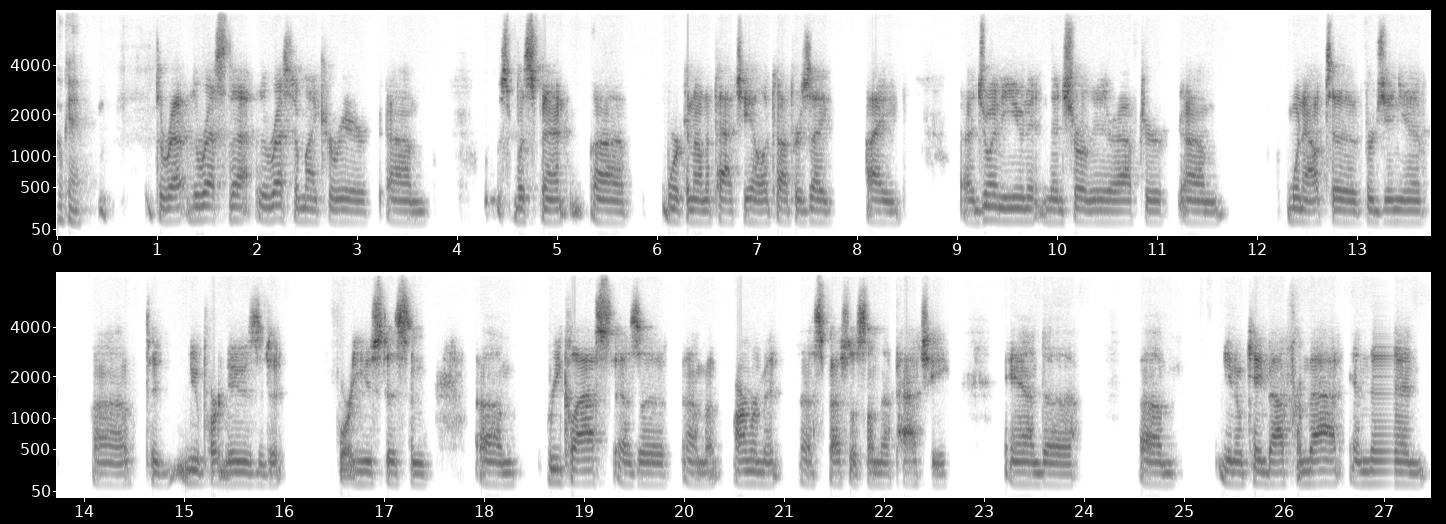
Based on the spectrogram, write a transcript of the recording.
Okay. The re- the rest of that the rest of my career um, was, was spent uh, working on Apache helicopters. I I uh, joined the unit, and then shortly thereafter um, went out to Virginia, uh, to Newport News, and to Fort Eustis, and um, reclassed as a, um, an armament uh, specialist on the Apache, and uh, um, you know came back from that, and then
